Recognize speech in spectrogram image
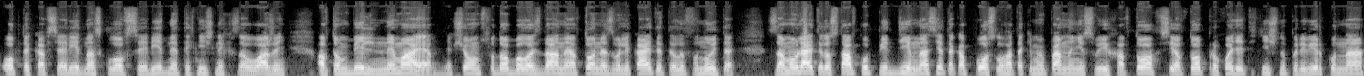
оптика вся рідна, скло все рідне, технічних зауважень автомобіль немає. Якщо вам сподобалось дане авто, не зволікайте, телефонуйте. Замовляйте доставку під дім. У нас є така послуга, так і ми впевнені в своїх авто. Всі авто проходять технічну перевірку на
